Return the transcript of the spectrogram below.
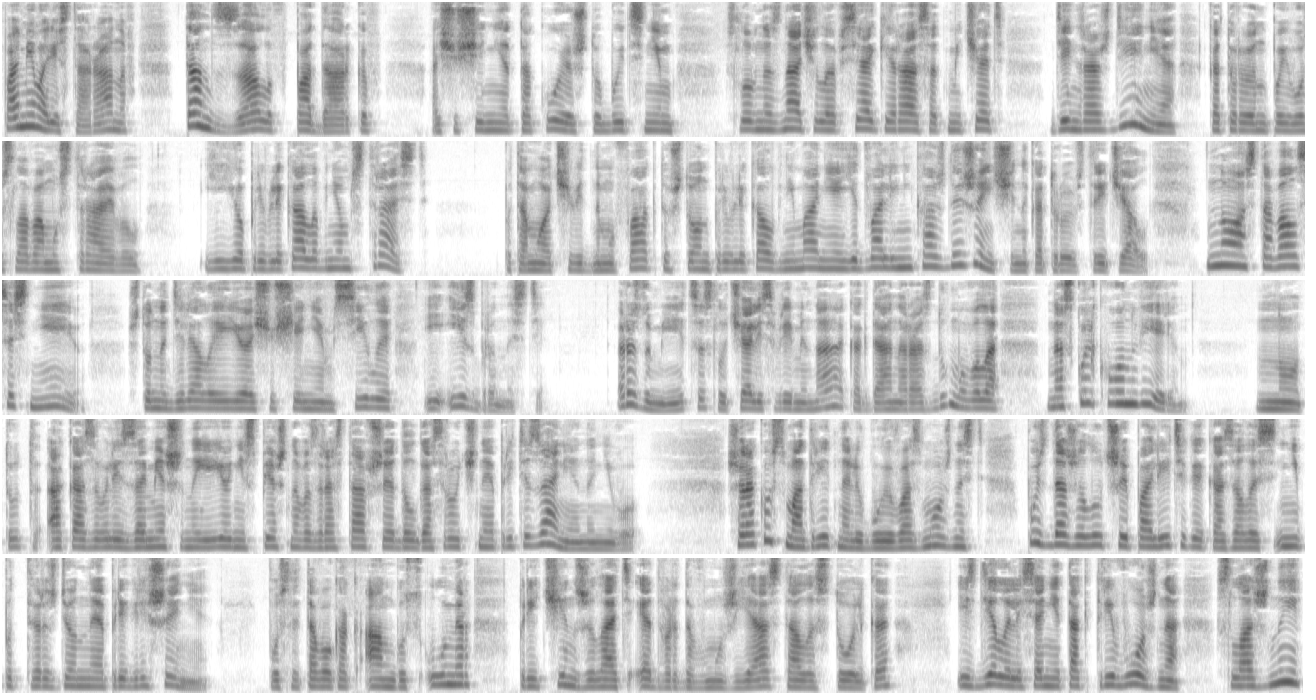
Помимо ресторанов, танцзалов, подарков, ощущение такое, что быть с ним словно значило всякий раз отмечать день рождения, который он, по его словам, устраивал, ее привлекала в нем страсть. По тому очевидному факту, что он привлекал внимание едва ли не каждой женщины, которую встречал, но оставался с нею, что наделяло ее ощущением силы и избранности. Разумеется, случались времена, когда она раздумывала, насколько он верен – но тут оказывались замешаны ее неспешно возраставшие долгосрочные притязания на него. Широко смотреть на любую возможность, пусть даже лучшей политикой казалось неподтвержденное прегрешение. После того, как Ангус умер, причин желать Эдварда в мужья стало столько, и сделались они так тревожно сложны,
